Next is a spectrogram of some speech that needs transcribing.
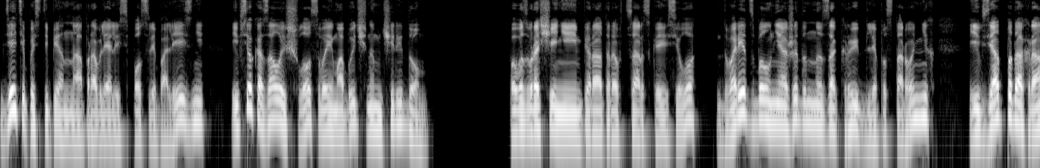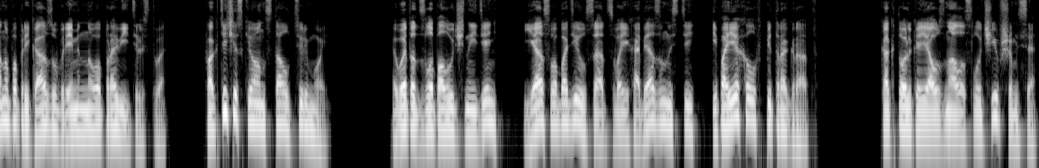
Дети постепенно оправлялись после болезни, и все, казалось, шло своим обычным чередом. По возвращении императора в царское село дворец был неожиданно закрыт для посторонних и взят под охрану по приказу Временного правительства. Фактически он стал тюрьмой. В этот злополучный день я освободился от своих обязанностей и поехал в Петроград. Как только я узнал о случившемся,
